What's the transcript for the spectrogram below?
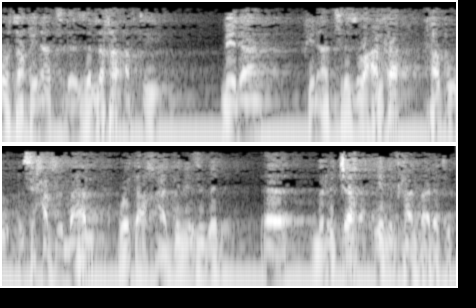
ቦታ ኩናት ስለ ዘለኻ ኣብቲ ሜዳ ኩናት ስለ ዝወዓልካ ካብኡ እንስሓፍ ዝበሃል ወይ ከዓ ክሃድም እየ ዝብል ምርጫ የብልካን ማለት እዩ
